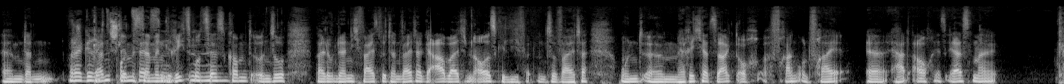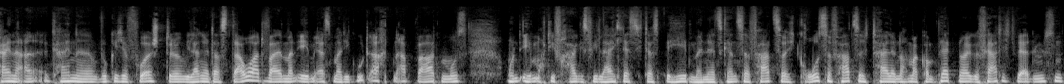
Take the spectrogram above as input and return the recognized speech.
Ähm, dann Mhm. Oder ganz schlimm ist dann, wenn ein. Gerichtsprozess kommt und so, weil du dann nicht weißt, wird dann weitergearbeitet und ausgeliefert und so weiter. Und ähm, Herr Richard sagt auch frank und frei, äh, er hat auch jetzt erstmal keine, keine wirkliche Vorstellung, wie lange das dauert, weil man eben erstmal die Gutachten abwarten muss und eben auch die Frage ist, wie leicht lässt sich das beheben. Wenn jetzt ganze Fahrzeug, große Fahrzeugteile nochmal komplett neu gefertigt werden müssen,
